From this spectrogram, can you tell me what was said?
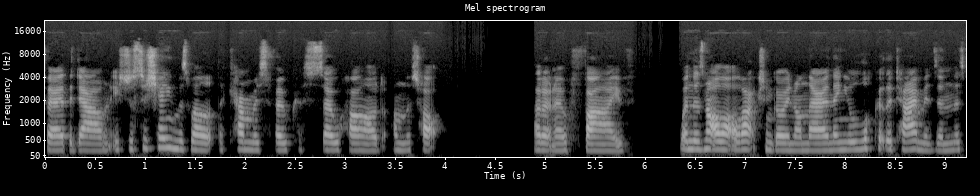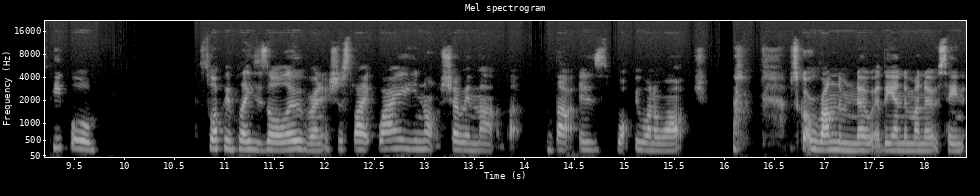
further down. It's just a shame as well that the cameras focus so hard on the top. I don't know, five when there's not a lot of action going on there, and then you'll look at the timers and there's people swapping places all over, and it's just like, why are you not showing that? That that is what we want to watch. Just got a random note at the end of my note saying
